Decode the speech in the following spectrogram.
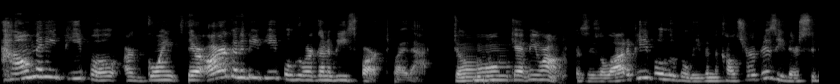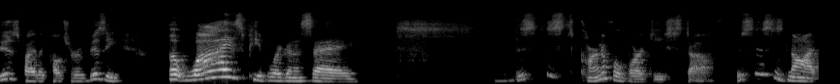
how many people are going, there are going to be people who are going to be sparked by that. Don't get me wrong, because there's a lot of people who believe in the culture of busy. They're seduced by the culture of busy. But wise people are going to say, this is carnival barky stuff. This, this is not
